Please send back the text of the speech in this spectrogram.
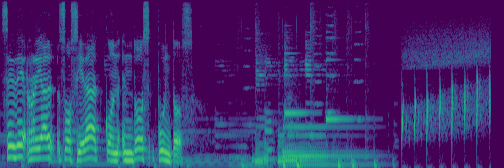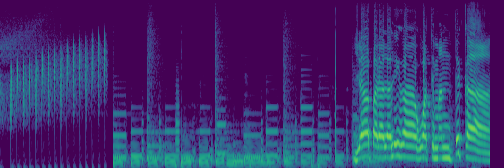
sede Real Sociedad con 2 puntos. Ya para la liga guatemalteca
